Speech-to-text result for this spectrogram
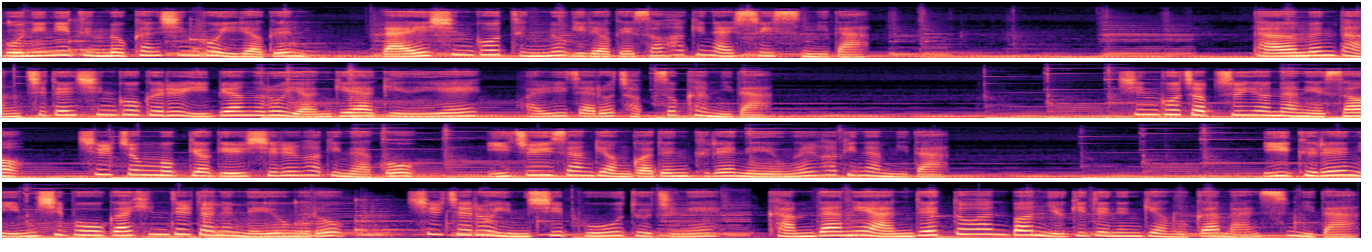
본인이 등록한 신고 이력은 나의 신고 등록 이력에서 확인할 수 있습니다. 다음은 방치된 신고글을 입양으로 연계하기 위해 관리자로 접속합니다. 신고 접수 현황에서 실종 목격 일시를 확인하고 2주 이상 경과된 글의 내용을 확인합니다. 이 글은 임시 보호가 힘들다는 내용으로 실제로 임시 보호 도중에 감당이 안 돼 또 한 번 유기되는 경우가 많습니다.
